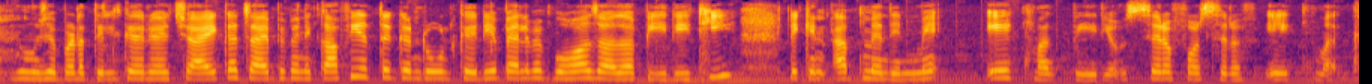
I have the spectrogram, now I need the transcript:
मुझे बड़ा दिल कर रहा है। चाय का, चाय पे मैंने काफ़ी हद तक कंट्रोल कर लिया। पहले मैं बहुत ज़्यादा पी रही थी, लेकिन अब मैं दिन में एक मग पी रही हूँ, सिर्फ़ और सिर्फ़ एक मग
